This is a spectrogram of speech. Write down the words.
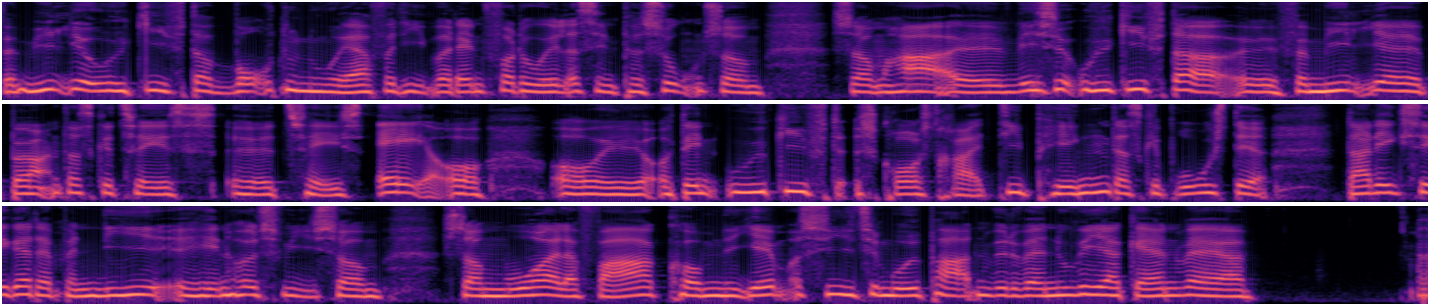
familieudgifter, hvor du nu er, fordi hvordan får du ellers en person, som, som har øh, visse udgifter, øh, familie, børn, der skal tages, øh, tages af, og, og, øh, og den udgift, skråstreg, de penge, der skal bruges der, der er det ikke sikkert, at man lige øh, henholdsvis som, som mor eller far kommende hjem og sige til modparten, vil du være, nu vil jeg gerne være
